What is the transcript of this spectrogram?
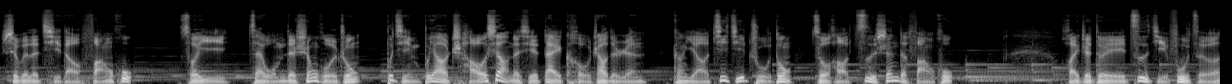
是为了起到防护，所以在我们的生活中，不仅不要嘲笑那些戴口罩的人，更要积极主动做好自身的防护。怀着对自己负责、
